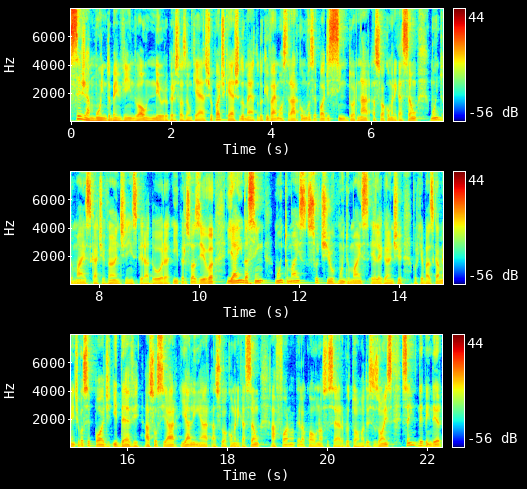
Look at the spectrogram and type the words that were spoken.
Seja muito bem-vindo ao Neuropersuasão Cast, o podcast do método que vai mostrar como você pode sim tornar a sua comunicação muito mais cativante, inspiradora e persuasiva e ainda assim muito mais sutil, muito mais elegante, porque basicamente você pode e deve associar e alinhar a sua comunicação à forma pela qual o nosso cérebro toma decisões, sem depender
